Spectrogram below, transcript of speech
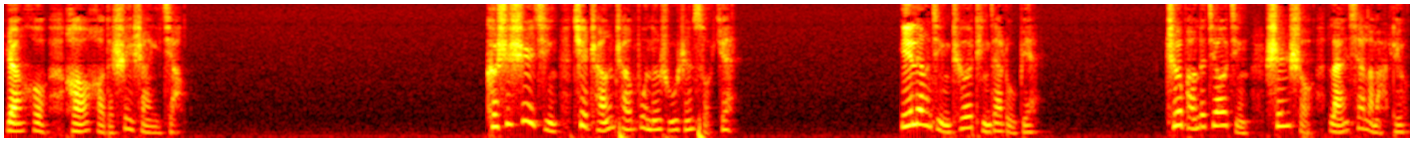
然后好好的睡上一觉。可是事情却常常不能如人所愿。一辆警车停在路边。车旁的交警伸手拦下了马六。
